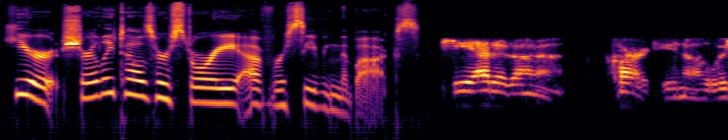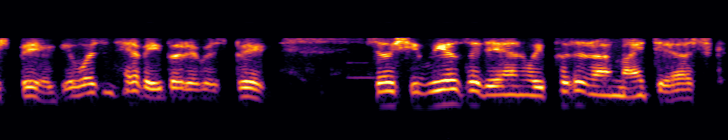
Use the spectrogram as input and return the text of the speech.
Here, Shirley tells her story of receiving the box. She had it on a cart, you know, it was big. It wasn't heavy, but it was big. So she wheels it in, we put it on my desk,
